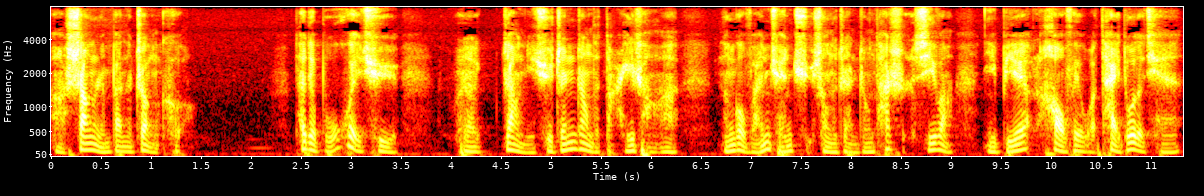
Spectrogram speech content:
啊商人般的政客，他就不会去呃让你去真正的打一场啊能够完全取胜的战争。他只是希望你别耗费我太多的钱，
